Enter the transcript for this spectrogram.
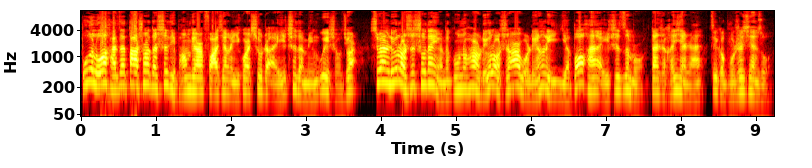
菠萝还在大帅的尸体旁边发现了一块绣着 H 的名贵手绢。虽然刘老师说电影的公众号刘老师二五零里也包含 H 字母，但是很显然这个不是线索。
